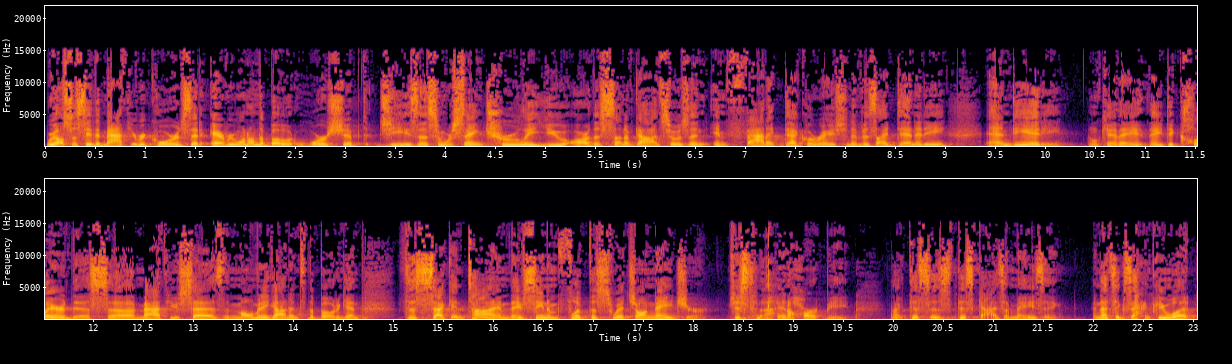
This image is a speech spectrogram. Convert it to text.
We also see that Matthew records that everyone on the boat worshiped Jesus and were saying, truly you are the son of God. So it was an emphatic declaration of his identity and deity. Okay, they, they declared this, uh, Matthew says, the moment he got into the boat. Again, the second time they've seen him flip the switch on nature, just in a, in a heartbeat. Like, this is, this guy's amazing. And that's exactly what,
